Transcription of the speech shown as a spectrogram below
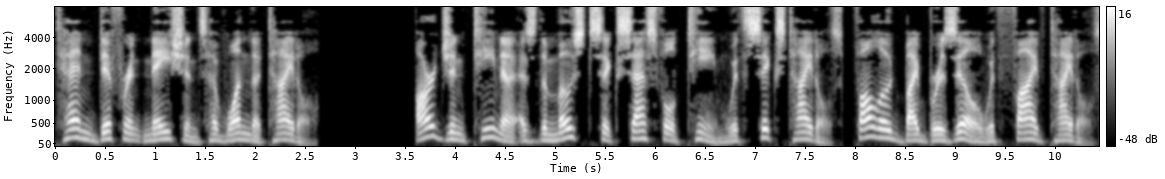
10 different nations have won the title. Argentina is the most successful team with six titles, followed by Brazil with five titles.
